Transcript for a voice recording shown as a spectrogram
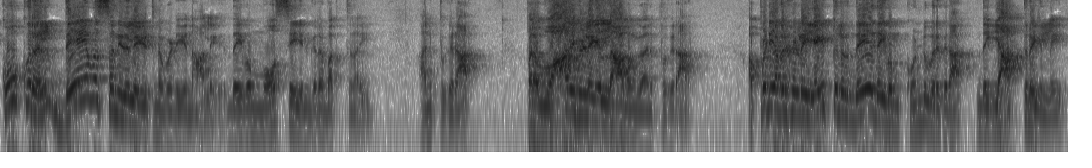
கூக்குரல் தேவ சந்நிதியிலே எட்டினபடியினாலே தெய்வம் மோசே என்கிற பக்தனை அனுப்புகிறார். பல வாதைகளை எல்லாம் அங்கு அனுப்புகிறார். அப்படி அவர்களை எய்த்திலிருந்தே தெய்வம் கொண்டு வருகிறார். இந்த யாத்திரையிலே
